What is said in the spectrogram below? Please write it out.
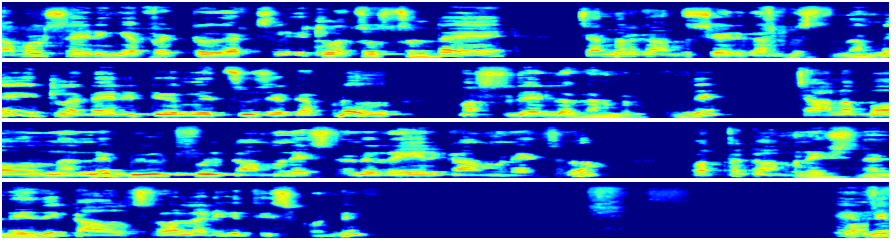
Double shading effect ఇట్లా చూస్తుంటే చంద్రకాంత షేడ్ కనిపిస్తుందండి. ఇట్లా డైరెక్ట్గా మీరు చూసేటప్పుడు మస్టర్డ్ ఎల్లో కనబడుతుంది. చాలా బాగుందండి. బ్యూటిఫుల్ కాంబినేషన్ అండి. Rare combination. కొత్త కాంబినేషన్ అండి ఇది కావాల్సిన వాళ్ళు అడిగి తీసుకోండి. అండి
